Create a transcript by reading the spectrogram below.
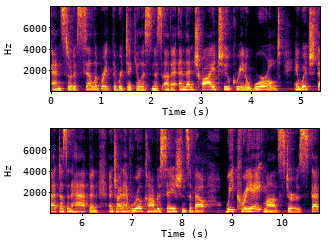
and sort of celebrate the ridiculousness of it, and then try to create a world in which that doesn't happen, and try to have real conversations about. We create monsters. That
